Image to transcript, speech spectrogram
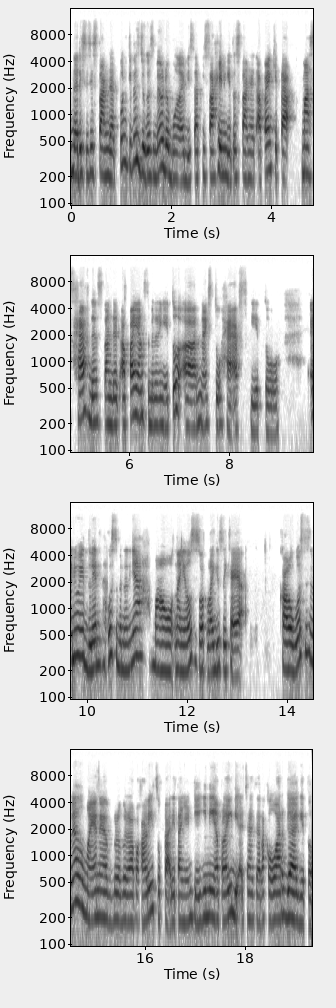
dari sisi standar pun kita juga sebenarnya udah mulai bisa pisahin gitu standar apa yang kita must have dan standar apa yang sebenarnya itu uh, nice to have gitu. Anyway, Dlin, gue sebenarnya mau nanya lo sesuatu lagi sih kayak kalau gue sih sebenarnya lumayan ya beberapa kali suka ditanyain kayak gini, apalagi di acara-acara keluarga gitu.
